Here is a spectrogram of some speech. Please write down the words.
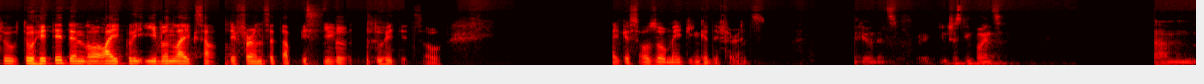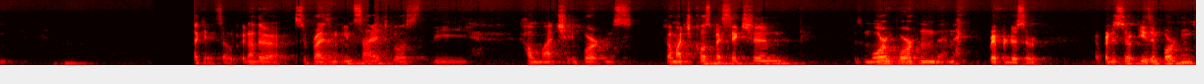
to, to hit it, then likely even like some different setup is able to hit it. So I guess also making a difference. Thank you. That's interesting points. Um, okay, so another surprising insight was the how much importance, how much cause bisection is more important than reproducer. Reproducer is important,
